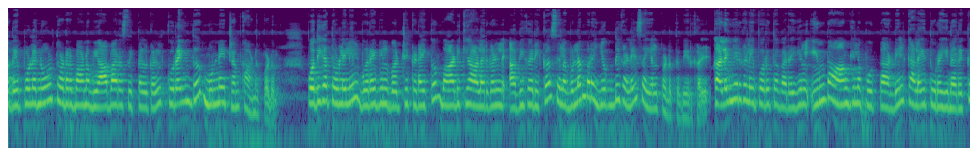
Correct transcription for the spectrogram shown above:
அதேபோல நூல் தொடர்பான வியாபார சிக்கல்கள் குறைந்து முன்னேற்றம் காணப்படும். புதிய தொழிலில் விரைவில் வெற்றி கிடைக்கும். வாடிக்கையாளர்கள் அதிகரிக்க சில விளம்பர யுக்திகளை செயல்படுத்துவீர்கள். கலைஞர்களை பொறுத்தவரையில் இந்த ஆங்கில புத்தாண்டில் கலைத்துறையினருக்கு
